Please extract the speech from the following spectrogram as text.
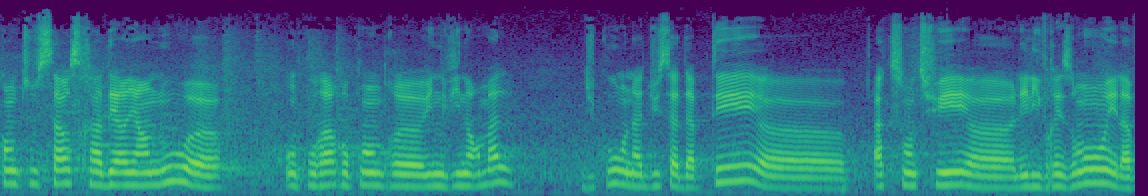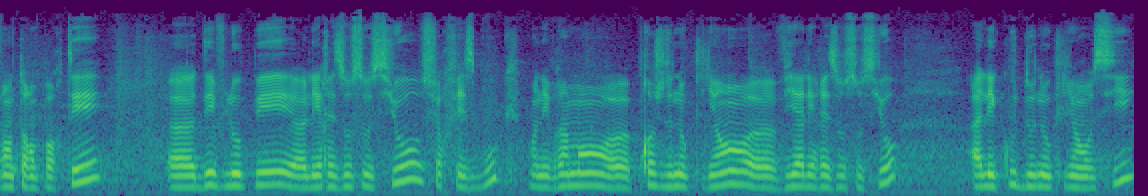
quand tout ça sera derrière nous, euh, on pourra reprendre euh, une vie normale. Du coup, on a dû s'adapter, accentuer les livraisons et la vente emportée, développer les réseaux sociaux sur Facebook. On est vraiment proche de nos clients via les réseaux sociaux, à l'écoute de nos clients aussi.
